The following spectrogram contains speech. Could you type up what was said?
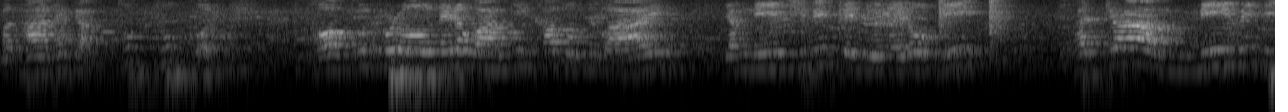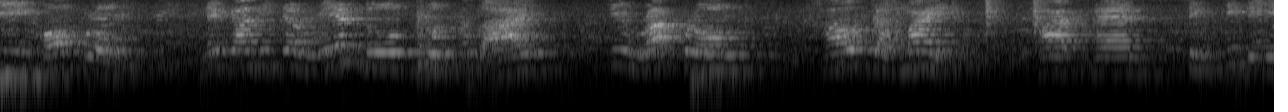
ประทานให้กับทุกๆคน ขอบคุณพระองค์ในระหว่างที่ข้าพงทั้งหลาย ยังมีชีวิตเป็นอยู่ในโลกนี้ พระเจ้ามีวิธีของพระองค์ในการที่จะเลี้ยงดูบุตรทั้งหลาย ที่รักพระองค์เขาจะไม่ขาดแคลนสิ่งที่ดี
